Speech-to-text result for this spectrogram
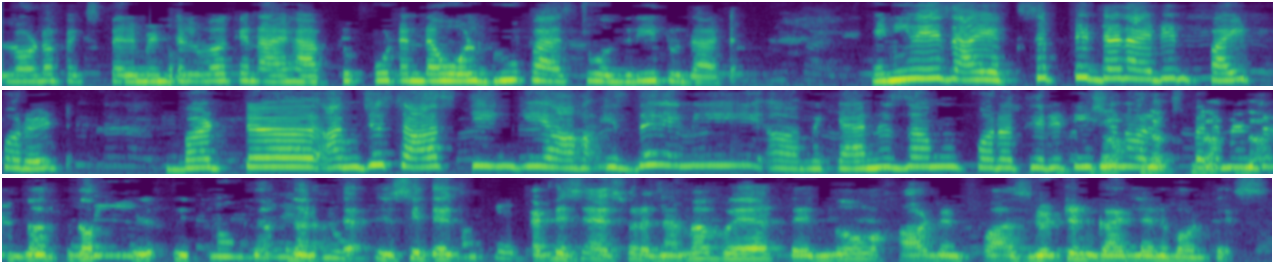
a lot of experimental work, and I have to put, and the whole group has to agree to that. Anyways, I accepted that. I didn't fight for it, but uh, I'm just asking, ki, uh, is there any uh, mechanism for a theoretician or experimental no, group no, to be? no, No, no, no. no. You see, Okay. at least as far as I'm aware, there's no hard and fast written guideline about this.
